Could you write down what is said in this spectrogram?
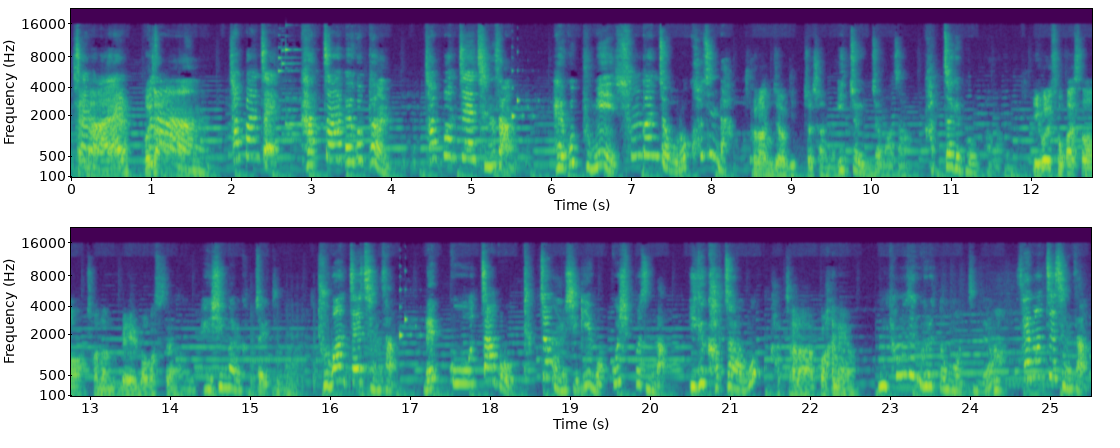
채널 고장. 첫 번째, 가짜 배고픔. 첫 번째 증상. 배고픔이 순간적으로 커진다. 그런 적 있죠 저는. 있죠, 있죠, 맞아. 갑자기 배고파 막. 이걸 속아서 저는 매일 먹었어요. 배신감이 갑자기 드네. 두 번째 증상. 맵고 짜고 특정 음식이 먹고 싶어진다. 이게 가짜라고? 가짜라고 하네요. 음, 평생 그랬던 것 같은데요? 세 번째 증상.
